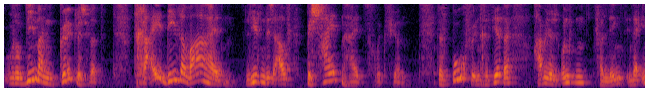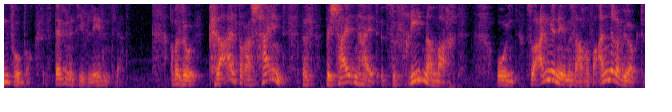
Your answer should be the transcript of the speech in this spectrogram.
oder wie man glücklich wird. Drei dieser Wahrheiten ließen sich auf Bescheidenheit zurückführen. Das Buch für Interessierte habe ich Euch unten verlinkt in der Infobox, ist definitiv lesenswert. Aber so klar es doch erscheint, dass Bescheidenheit zufriedener macht und so angenehm es auch auf andere wirkt,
